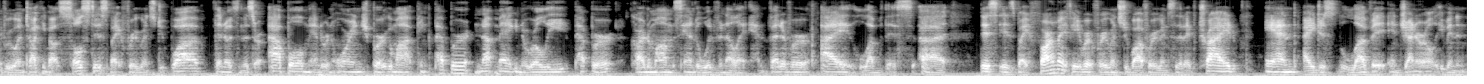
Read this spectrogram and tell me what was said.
everyone talking about Solstis by Fragrance Du Bois. The notes in this are apple, mandarin orange, bergamot, pink pepper, nutmeg, neroli, pepper, cardamom, sandalwood, vanilla, and vetiver. I love this. Uh, this is by far my favorite Fragrance Du Bois fragrance that I've tried, and I just love it in general, even, in,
